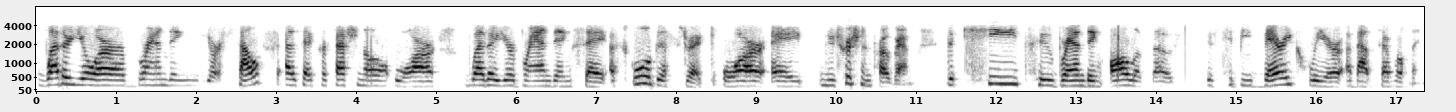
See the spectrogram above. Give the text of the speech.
whether you're branding yourself as a professional or whether you're branding, say, a school district or a nutrition program, the key to branding all of those is to be very clear about several things.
